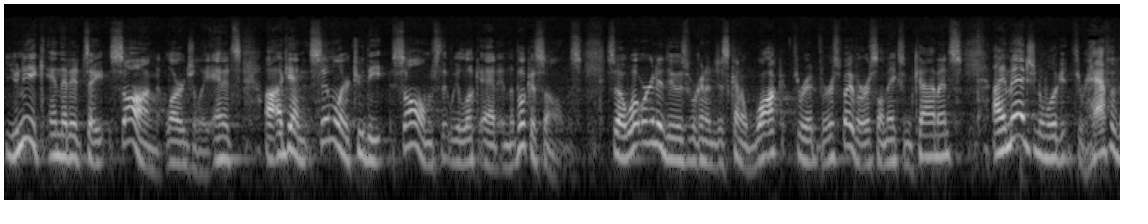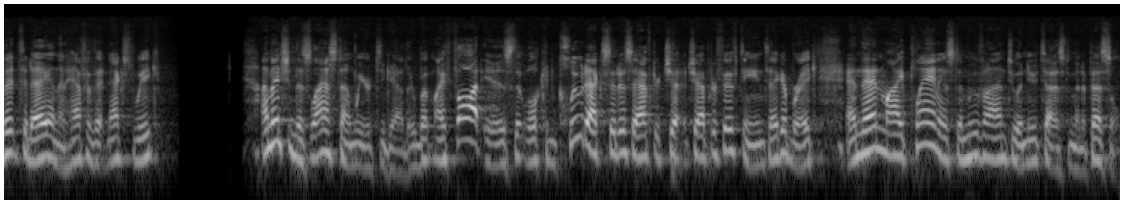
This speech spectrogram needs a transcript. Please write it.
unique in that it's a song largely. And it's, uh, again, similar to the Psalms that we look at in the book of Psalms. So, what we're going to do is we're going to just kind of walk through it verse by verse. I'll make some comments. I imagine we'll get through half of it today and then half of it next week. I mentioned this last time we were together, but my thought is that we'll conclude Exodus after ch- chapter 15, take a break, and then my plan is to move on to a New Testament epistle.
